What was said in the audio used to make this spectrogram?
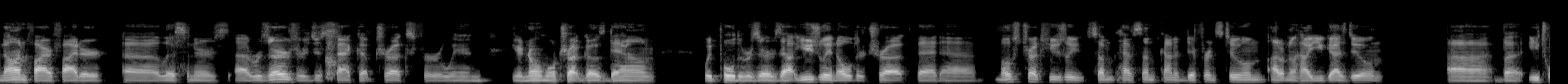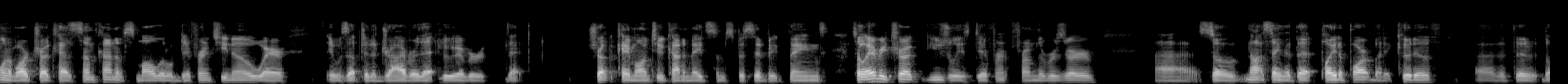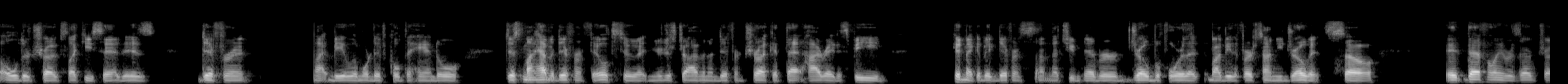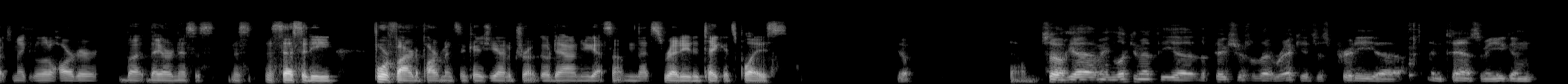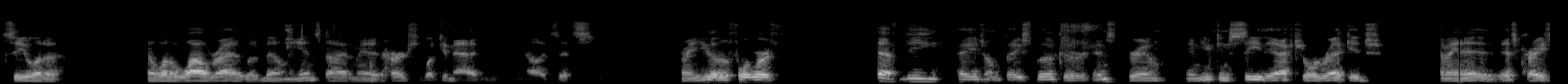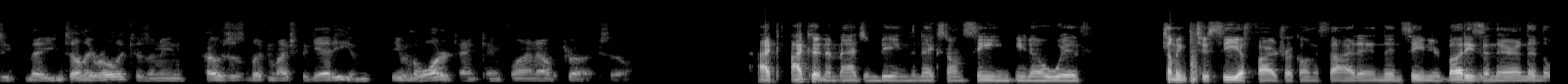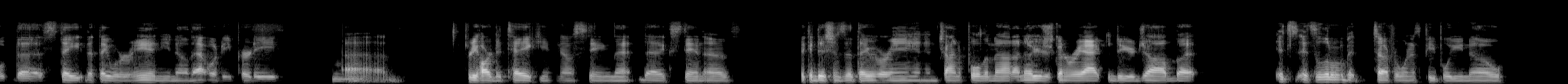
non-firefighter uh, listeners, uh, reserves are just backup trucks for when your normal truck goes down we pull the reserves out. Usually an older truck that uh, most trucks usually some have some kind of difference to them. I don't know how you guys do them, uh, but each one of our trucks has some kind of small little difference. You know, where it was up to the driver that whoever that truck came onto kind of made some specific things. So every truck usually is different from the reserve. Uh, so not saying that that played a part, but it could have. Uh, that the the older trucks, like you said, is different. Might be a little more difficult to handle just might have a different feel to it and you're just driving a different truck at that high rate of speed could make a big difference something that you've never drove before that might be the first time you drove it. So it definitely reserve trucks make it a little harder but they are necess- necessity for fire departments in case you have a truck go down you got something that's ready to take its place. Yep. So, so yeah i mean looking at the uh, the pictures of that wreckage is pretty uh, intense. I mean you can see what a know what a wild ride it would have been on the inside. I mean, it hurts looking at it. And, you know, it's it's. I mean, you go to the Fort Worth FD page on Facebook or Instagram, and you can see the actual wreckage. I mean, it, it's crazy. That you can tell they rolled it because I mean, hoses looking like spaghetti, and even the water tank came flying out of the truck. So. I, I couldn't imagine being the next on scene, you know, with coming to see a fire truck on the side and then seeing your buddies in there and then the, the state that they were in you know that would be pretty um, pretty hard to take you know seeing that that extent of the conditions that they were in and trying to pull them out. I know you're just going to react and do your job but it's it's a little bit tougher when it's people you know.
